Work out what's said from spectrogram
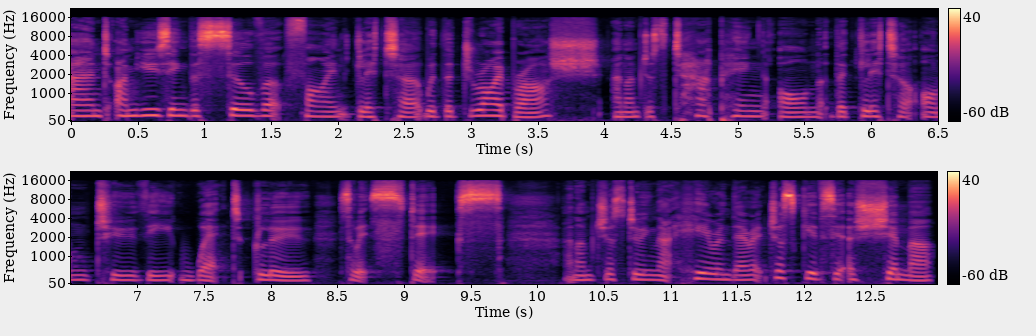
and I'm using the silver fine glitter with the dry brush and I'm just tapping on the glitter onto the wet glue so it sticks and I'm just doing that here and there. It just gives it a shimmer.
